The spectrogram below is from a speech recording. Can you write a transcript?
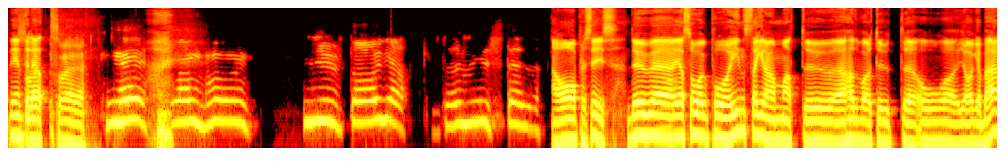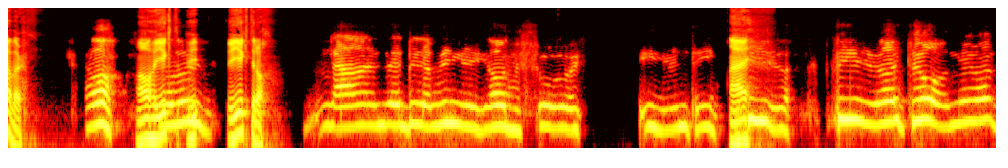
Det- är inte så, lätt. Så är det. Nej, man får njuta av jakten istället. Ja, precis. Du, eh, jag såg på Instagram att du eh, hade varit ute och jagat bäver. Ja. Ja, hur gick, hur, hur gick det då? Nej, det blev inget. Jag såg ingenting. Nej. Fyra, fyra tranar hade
